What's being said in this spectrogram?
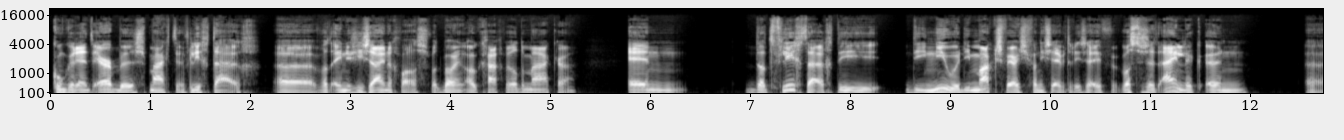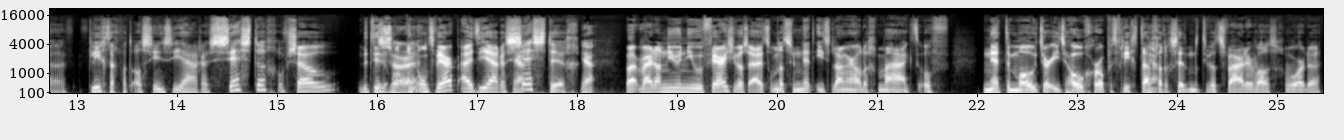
concurrent Airbus, maakte een vliegtuig eh, wat energiezuinig was, wat Boeing ook graag wilde maken. En dat vliegtuig, die, die nieuwe, die MAX-versie van die 737, was dus uiteindelijk een eh, vliegtuig wat al sinds de jaren 60 of zo. Dit is Bizar, hè? een ontwerp uit de jaren Ja. 60. Ja. Waar, waar dan nu een nieuwe versie was uit, omdat ze hem net iets langer hadden gemaakt. Of net de motor iets hoger op het vliegtuig Ja. hadden gezet, omdat hij wat zwaarder was geworden.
